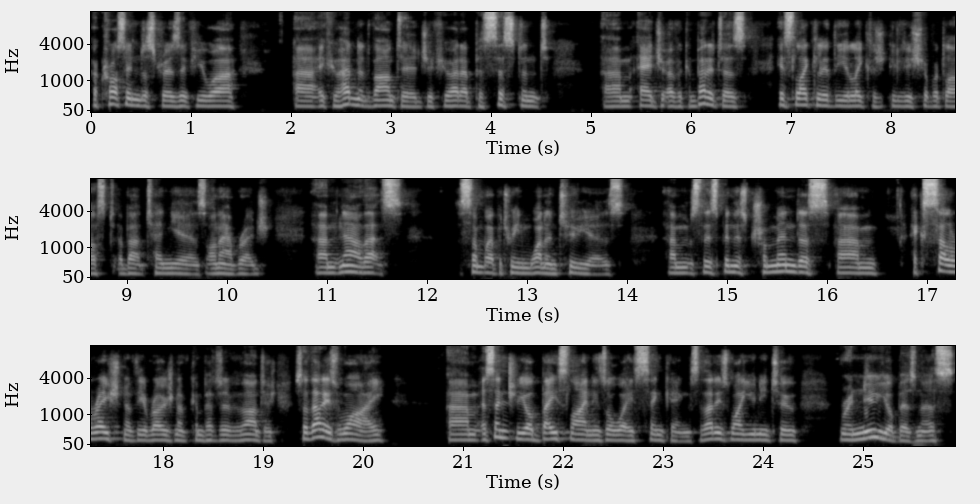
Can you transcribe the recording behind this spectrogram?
across industries, if you were uh, if you had an advantage, if you had a persistent um, edge over competitors, it's likely that your leadership would last about 10 years on average. Um, now that's somewhere between one and two years. Um, so there's been this tremendous um, acceleration of the erosion of competitive advantage. So that is why um, essentially your baseline is always sinking. So that is why you need to renew your business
